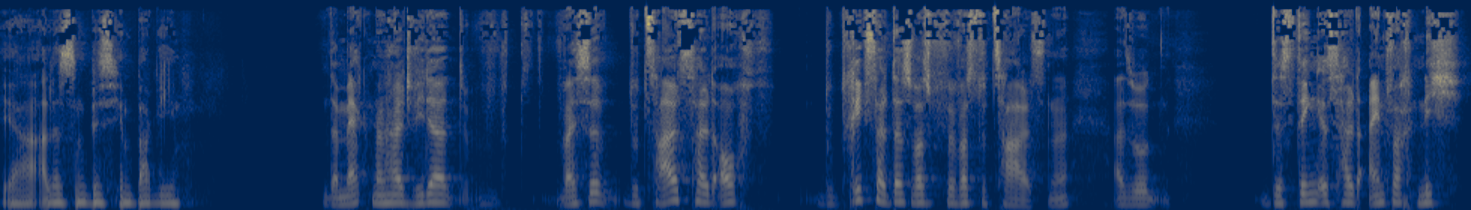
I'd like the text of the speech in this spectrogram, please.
ja, alles ein bisschen buggy. Da merkt man halt wieder, weißt du, du zahlst halt auch, du kriegst halt das, was für was du zahlst, ne? Also das Ding ist halt einfach nicht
